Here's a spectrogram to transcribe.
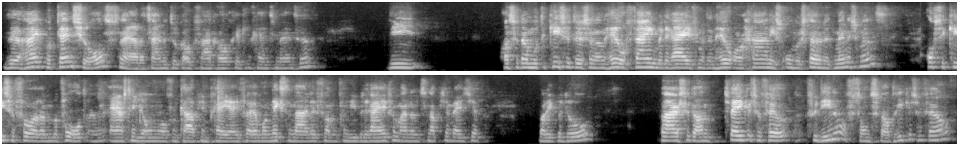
de high potentials, nou ja, dat zijn natuurlijk ook vaak hoogintelligente mensen, die, als ze dan moeten kiezen tussen een heel fijn bedrijf met een heel organisch ondersteunend management, of ze kiezen voor een, bijvoorbeeld een Ernst Young of een KPMG, even helemaal niks te nadelen van, van die bedrijven, maar dan snap je een beetje wat ik bedoel waar ze dan twee keer zoveel verdienen, of soms wel drie keer zoveel,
